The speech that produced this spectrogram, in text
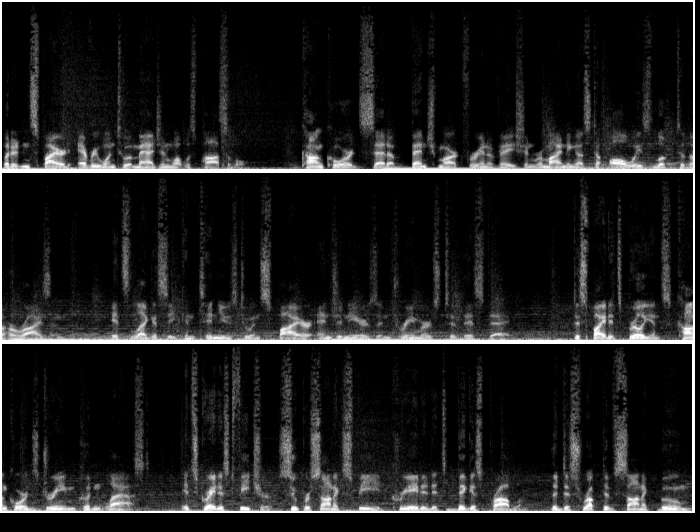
but it inspired everyone to imagine what was possible. Concorde set a benchmark for innovation, reminding us to always look to the horizon. Its legacy continues to inspire engineers and dreamers to this day. Despite its brilliance, Concorde's dream couldn't last. Its greatest feature, supersonic speed, created its biggest problem, the disruptive sonic boom.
